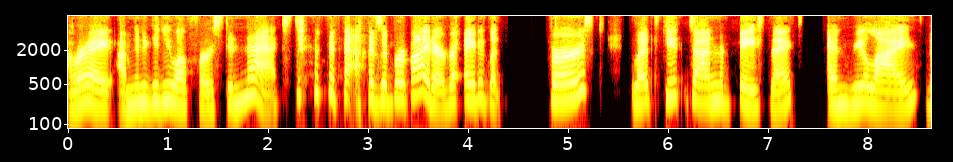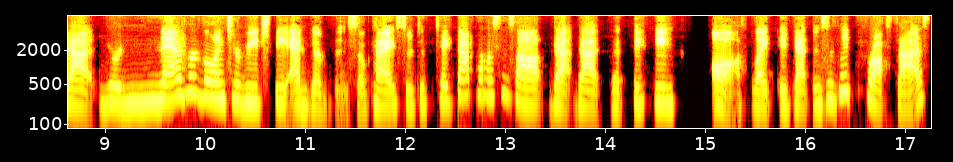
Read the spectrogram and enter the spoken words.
all right, I'm going to give you a first and next as a provider, right? It's like, First, let's get done the basics and realize that you're never going to reach the end of this. Okay. So just take that process off, that, that, that thinking off, like if that this is a process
